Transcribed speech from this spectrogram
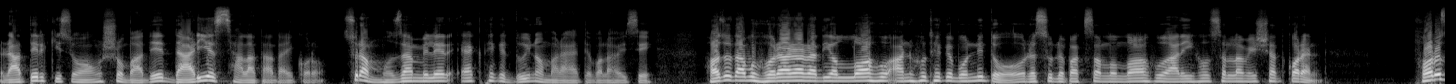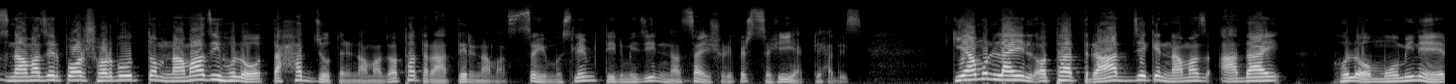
রাতের কিছু অংশ বাদে দাঁড়িয়ে সালাত আদায় করো। সুরা মোজাম্মিলের এক থেকে দুই নম্বর আয়াতে বলা হয়েছে হজরত আবু হরারা রাদি আল্লাহ আনহু থেকে বর্ণিত রসুল পাক সাল্লাহু আলী হোসাল্লাম ইরশাদ করেন, ফরজ নামাজের পর সর্বোত্তম নামাজই হল তাহাজ্জতের নামাজ, অর্থাৎ রাতের নামাজ। সহি মুসলিম, তিরমিজি, নাসাই শরীফের সহি একটি হাদিস। কিয়ামুল লাইল, অর্থাৎ রাত জেগে নামাজ আদায় হলো মমিনের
